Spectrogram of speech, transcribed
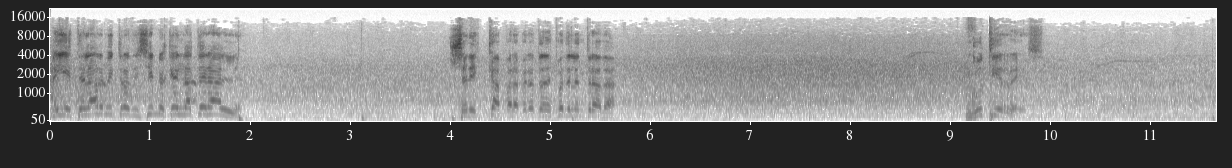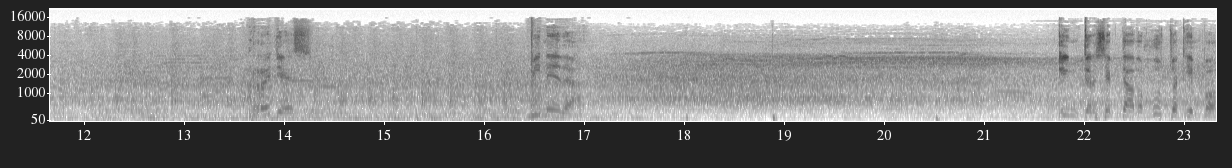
Ahí está el árbitro diciendo que es lateral. Se le escapa la pelota después de la entrada. Gutiérrez. Reyes. Pineda. Interceptado justo a tiempo.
